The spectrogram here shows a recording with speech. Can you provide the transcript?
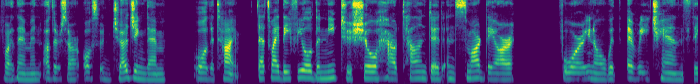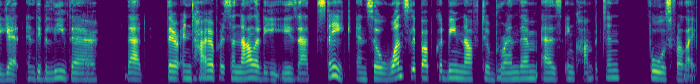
for them and others are also judging them all the time. That's why they feel the need to show how talented and smart they are for, you know, with every chance they get. And they believe there that their entire personality is at stake. And so one slip up could be enough to brand them as incompetent fools for life.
